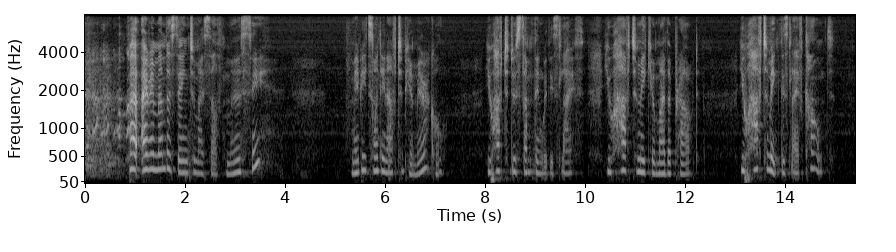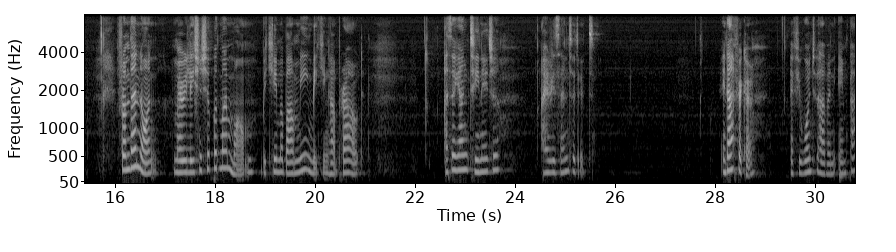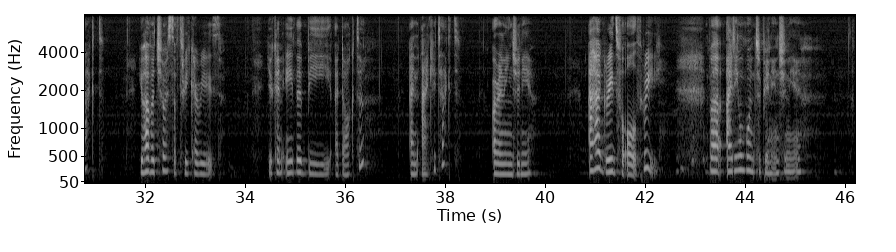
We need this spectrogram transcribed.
but I remember saying to myself, Mercy, maybe it's not enough to be a miracle. You have to do something with this life. You have to make your mother proud. You have to make this life count. From then on, my relationship with my mom became about me making her proud. As a young teenager, I resented it. In Africa, if you want to have an impact, you have a choice of three careers. You can either be a doctor, an architect or an engineer. I had grades for all three, but I didn't want to be an engineer.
